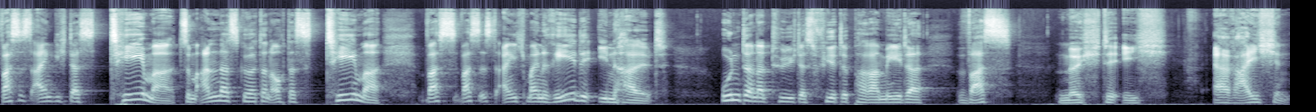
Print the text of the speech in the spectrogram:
Was ist eigentlich das Thema? Zum Anlass gehört dann auch das Thema. Was, was ist eigentlich mein Redeinhalt? Und dann natürlich das vierte Parameter, was möchte ich erreichen?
